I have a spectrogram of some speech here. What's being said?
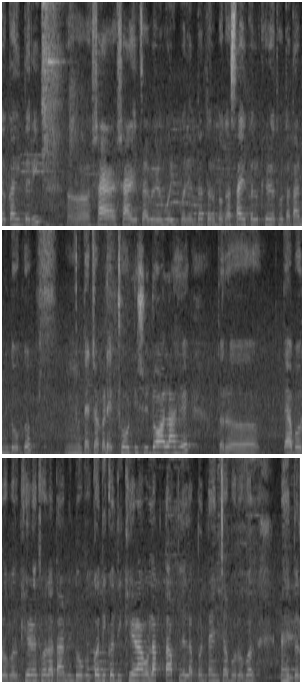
काहीतरी शाळा शा शाळेचा वेळ होईपर्यंत तर बघा सायकल खेळत होतात आम्ही दोघं. त्याच्याकडे एक छोटीशी डॉल आहे तर त्याबरोबर खेळत होतात आम्ही दोघं. कधी कधी खेळावं लागतं आपल्याला पण त्यांच्याबरोबर नाहीतर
